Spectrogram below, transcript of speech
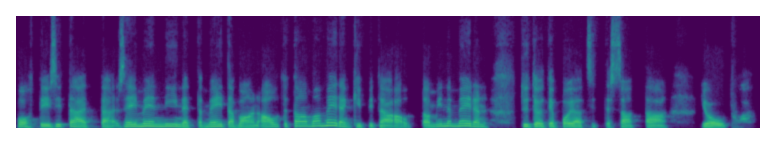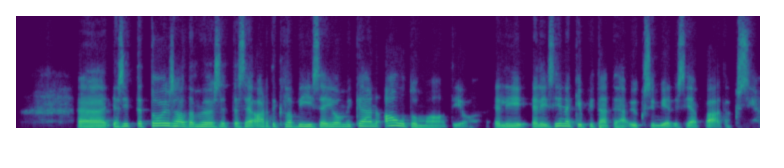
pohtii sitä, että se ei mene niin, että meitä vaan autetaan, vaan meidänkin pitää auttaa. Minne meidän tytöt ja pojat sitten saattaa joutua. Ja sitten toisaalta myös, että se artikla 5 ei ole mikään automaatio, eli, eli siinäkin pitää tehdä yksimielisiä päätöksiä.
